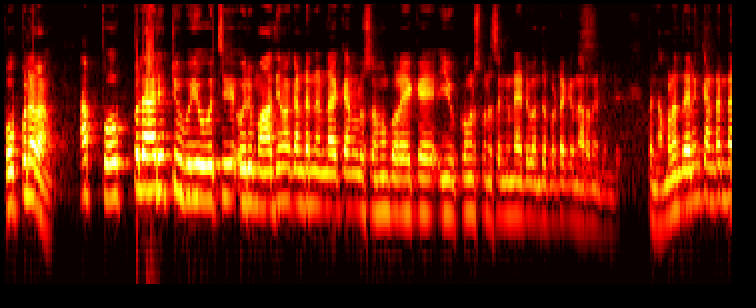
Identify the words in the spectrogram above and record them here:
പോപ്പുലറാണ് ആ പോപ്പുലാരിറ്റി ഉപയോഗിച്ച് ഒരു മാധ്യമ കണ്ടന്റ് ഉണ്ടാക്കാനുള്ള ശ്രമം കുറെയൊക്കെ ഈ യുക്കോൺസ് പുനഃസംഘടനയായിട്ട് ബന്ധപ്പെട്ടൊക്കെ നടന്നിട്ടുണ്ട്. അപ്പൊ നമ്മളെന്തായാലും കണ്ടന്റ്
